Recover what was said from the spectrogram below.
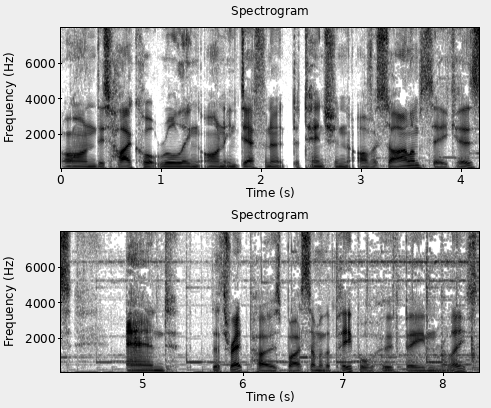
on this High Court ruling on indefinite detention of asylum seekers and the threat posed by some of the people who've been released.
